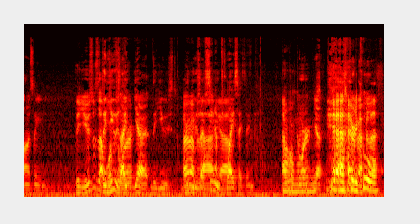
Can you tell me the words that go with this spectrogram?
Honestly, the used was at the used. I, Tour. yeah, the used. I The remember used. I've seen him yeah. twice, I think. At Oh, Warped Tour? Yeah. Yeah, It's I pretty remember cool. that.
